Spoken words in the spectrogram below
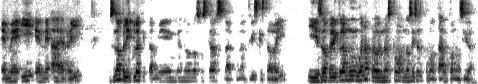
M-I-N-A-R-I. Es una película que también ganó los Oscars, la, una actriz que estaba ahí. Y es una película muy buena, pero no, es como, no se hizo como tan conocida.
